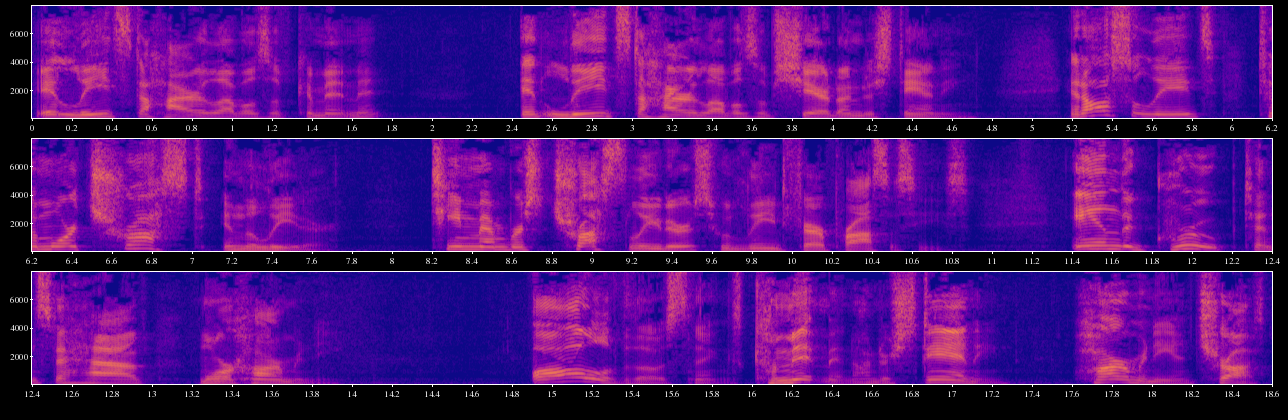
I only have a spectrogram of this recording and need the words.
It leads to higher levels of commitment. It leads to higher levels of shared understanding. It also leads to more trust in the leader. Team members trust leaders who lead fair processes and the group tends to have more harmony. All of those things commitment, understanding, harmony, and trust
